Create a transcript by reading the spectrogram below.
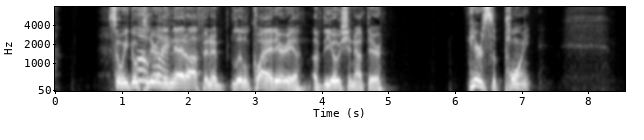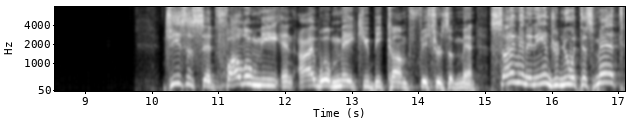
So we go oh, clear the net off in a little quiet area of the ocean out there. Here's the point. Jesus said, Follow me and I will make you become fishers of men. Simon and Andrew knew what this meant.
